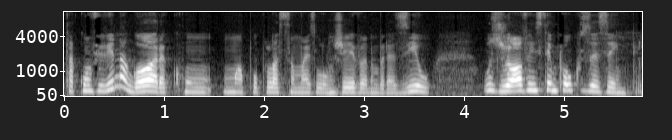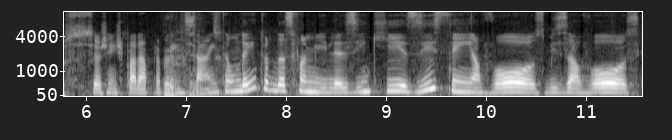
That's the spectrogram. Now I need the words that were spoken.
tá convivendo agora com uma população mais longeva no Brasil, os jovens têm poucos exemplos, se a gente parar para pensar. Então, dentro das famílias em que existem avós, bisavós,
